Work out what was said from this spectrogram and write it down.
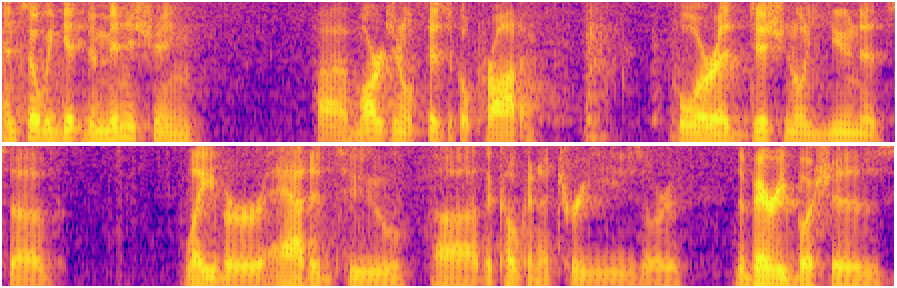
And so we get diminishing uh, marginal physical product for additional units of labor added to uh, the coconut trees or the berry bushes,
